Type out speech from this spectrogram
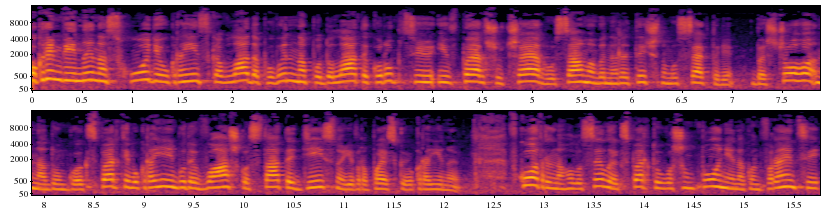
Окрім війни на сході, українська влада повинна подолати корупцію і в першу чергу саме в енергетичному секторі. Без чого, на думку експертів, Україні буде важко стати дійсно європейською країною. Вкотре наголосили експерти у Вашингтоні на конференції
